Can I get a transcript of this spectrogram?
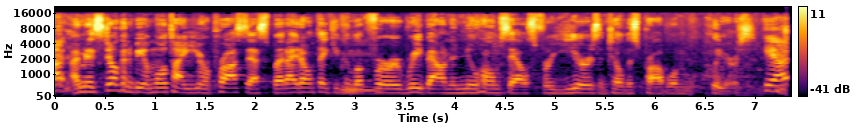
I, mean, it's still going to be a multi-year process, but I don't think you can look mm. for a rebound in new home sales for years until this problem clears. Yeah,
